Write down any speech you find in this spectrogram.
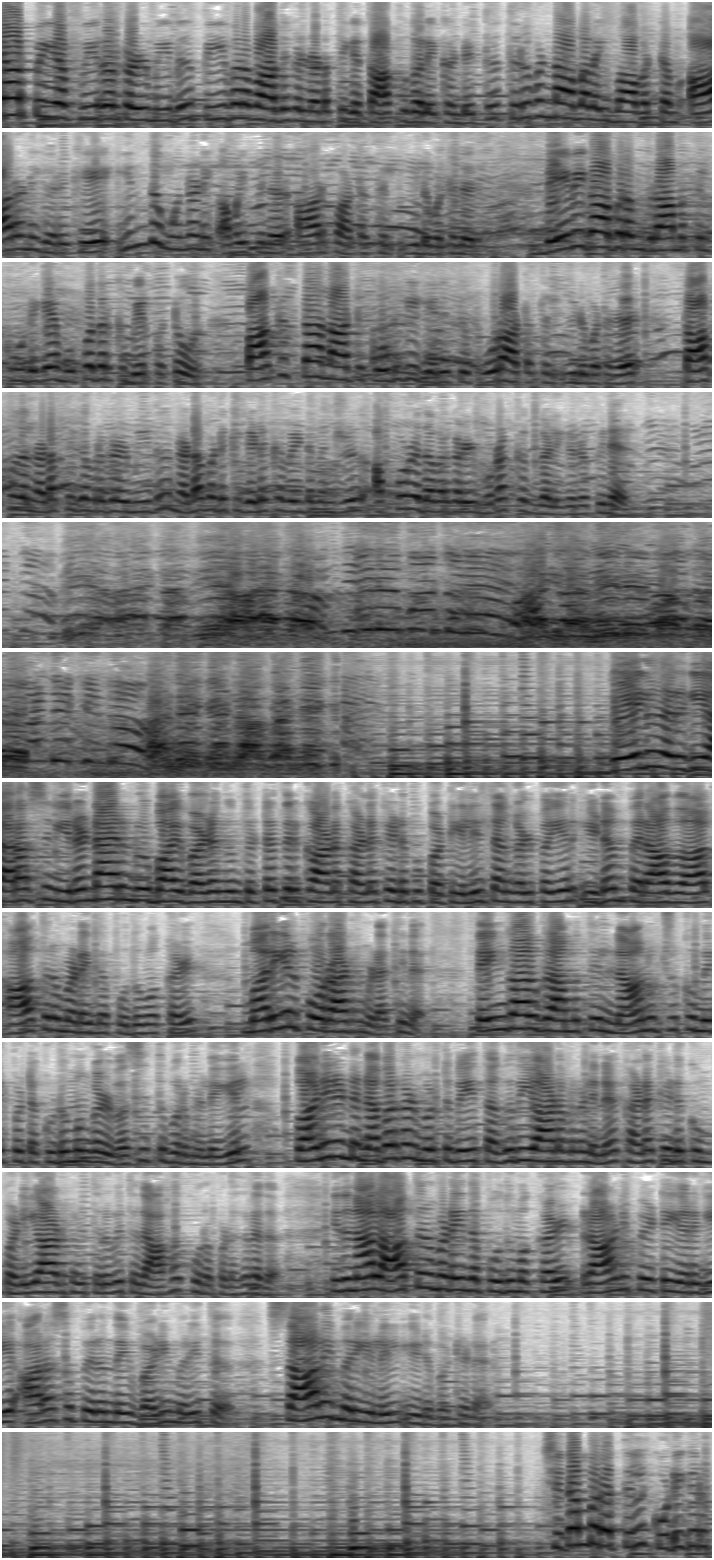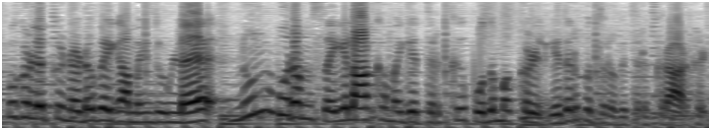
சிஆர்பிஎஃப் வீரர்கள் மீது தீவிரவாதிகள் நடத்திய தாக்குதலை கண்டித்து திருவண்ணாமலை மாவட்டம் ஆரணி அருகே இந்து முன்னணி அமைப்பினர் ஆர்ப்பாட்டத்தில் ஈடுபட்டனர். தேவிகாபுரம் கிராமத்தில் கூடிய முப்பதற்கும் மேற்பட்டோர் பாகிஸ்தான் நாட்டு கொடியை எரித்து போராட்டத்தில் ஈடுபட்டனர். தாக்குதல் நடத்தியவர்கள் மீது நடவடிக்கை எடுக்க வேண்டும் என்று அப்பொழுது அவர்கள் முழக்கங்களை எழுப்பினர். கண்டிக்கின்றோம். வேலூர் அருகே அரசின் இரண்டாயிரம் ரூபாய் வழங்கும் திட்டத்திற்கான கணக்கெடுப்பு பட்டியலில் தங்கள் பெயர் இடம் பெறாததால் ஆத்திரமடைந்த பொதுமக்கள் மறியல் போராட்டம் நடத்தினர். தெங்கால் கிராமத்தில் நானூற்றுக்கும் மேற்பட்ட குடும்பங்கள் வசித்து வரும் நிலையில் பனிரண்டு நபர்கள் மட்டுமே தகுதியானவர்கள் என கணக்கெடுக்கும் பணியாளர்கள் தெரிவித்ததாக கூறப்படுகிறது. இதனால் ஆத்திரமடைந்த பொதுமக்கள் ராணிப்பேட்டை அருகே அரசு பேருந்தை வழிமறித்து சாலை மறியலில் ஈடுபட்டனர். சிதம்பரத்தில் குடியிருப்புகளுக்கு நடுவே அமைந்துள்ள நுண்புறம் செயலாக்க மையத்திற்கு பொதுமக்கள் எதிர்ப்பு தெரிவித்திருக்கிறார்கள்.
